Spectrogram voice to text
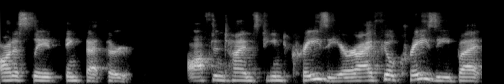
honestly think that they're oftentimes deemed crazy or I feel crazy, but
